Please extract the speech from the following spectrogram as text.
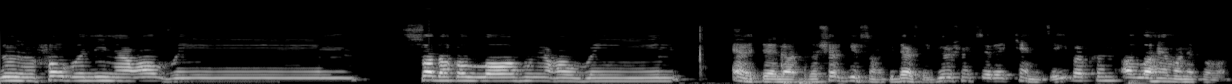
ذو الفضل العظيم صدق الله العظيم Evet değerli arkadaşlar bir sonraki derste görüşmek üzere. Kendinize iyi bakın. Allah'a emanet olun.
